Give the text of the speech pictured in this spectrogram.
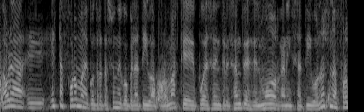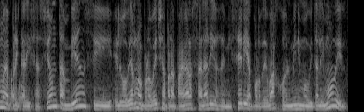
Ahora, eh, esta forma de contratación de cooperativa, por más que puede ser interesante desde el modo organizativo, ¿no es una forma de precarización también si el gobierno aprovecha para pagar salarios de miseria por debajo del mínimo vital y móvil?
